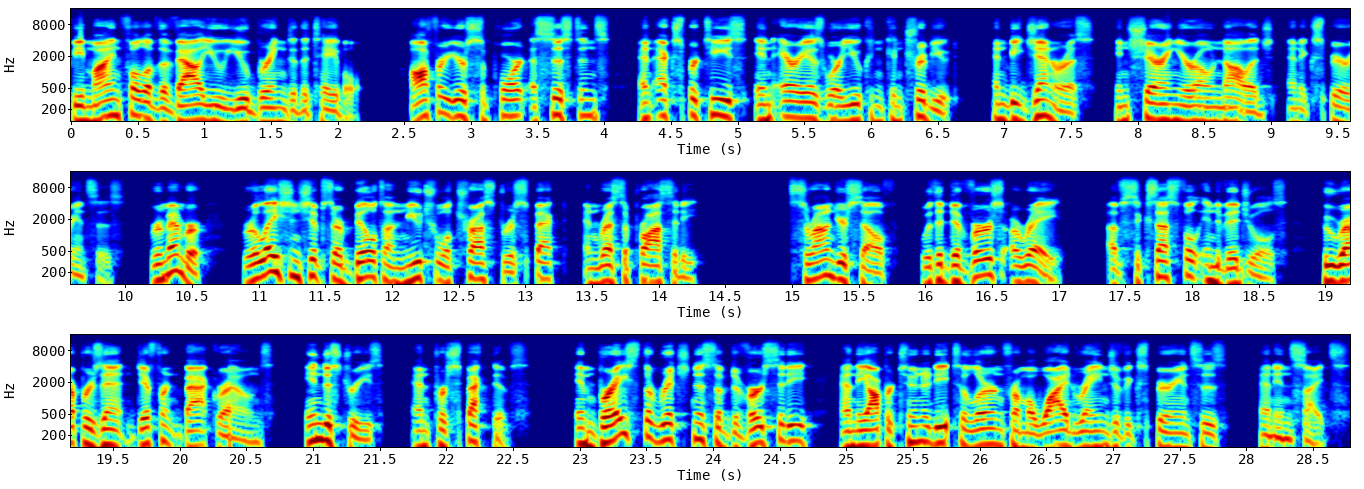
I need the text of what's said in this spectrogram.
be mindful of the value you bring to the table. Offer your support, assistance, and expertise in areas where you can contribute, and be generous in sharing your own knowledge and experiences. Remember, relationships are built on mutual trust, respect, and reciprocity, Surround yourself with a diverse array of successful individuals who represent different backgrounds, industries, and perspectives. Embrace the richness of diversity and the opportunity to learn from a wide range of experiences and insights.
